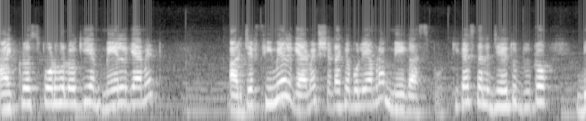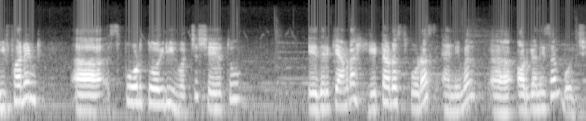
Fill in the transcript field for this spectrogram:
মাইক্রোস্পোর হলো গিয়ে মেল গ্যামেট আর যে ফিমেল গ্যামেট সেটাকে বলি আমরা মেগাস্পোর ঠিক আছে? তাহলে যেহেতু দুটো ডিফারেন্ট স্পোর তৈরি হচ্ছে, সেহেতু এদেরকে আমরা হেটারোস্পোরাস অ্যানিমাল অর্গানিজম বলছি,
